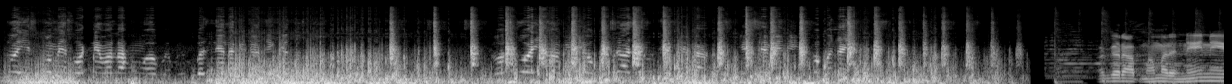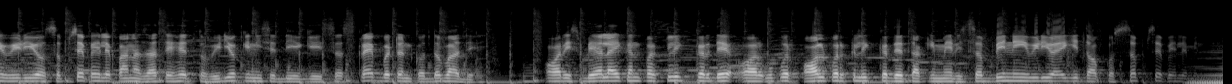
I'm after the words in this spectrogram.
तो इसको मैं छोड़ने वाला हूँ अब बजने लगेगा देखिए दोस्तों? दोस्तों, यहाँ वीडियो पूरा ज़रूर देखिएगा। कैसे मैंने इसको बनाया। अगर आप हमारे नए नए वीडियो सबसे पहले पाना चाहते हैं तो वीडियो के नीचे दिए गए सब्सक्राइब बटन को दबा दें और इस बेल आइकन पर क्लिक कर दे और ऊपर ऑल पर क्लिक कर दे ताकि मेरी सब भी नई वीडियो आएगी तो आपको सबसे पहले मिल जाए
